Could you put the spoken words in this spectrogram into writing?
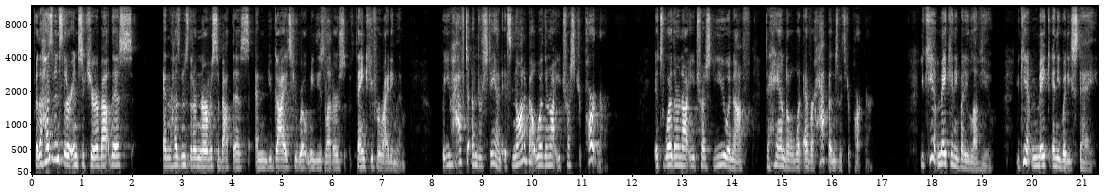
for the husbands that are insecure about this, and the husbands that are nervous about this, and you guys who wrote me these letters, thank you for writing them. But you have to understand, it's not about whether or not you trust your partner. It's whether or not you trust you enough to handle whatever happens with your partner. You can't make anybody love you. You can't make anybody stay.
